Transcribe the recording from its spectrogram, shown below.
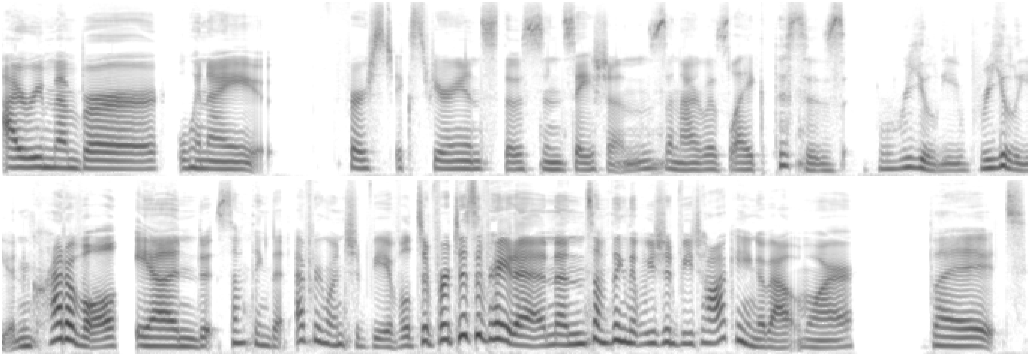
I remember when I first experienced those sensations and I was like, this is really, really incredible and something that everyone should be able to participate in and something that we should be talking about more. But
